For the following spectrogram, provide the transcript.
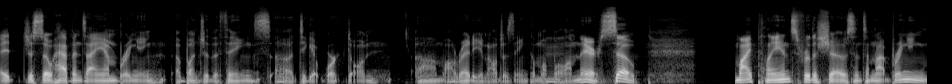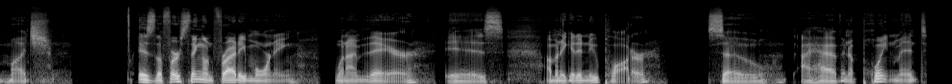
It just so happens I am bringing a bunch of the things uh, to get worked on um, already, and I'll just ink them up mm. while I'm there. So, my plans for the show, since I'm not bringing much, is the first thing on Friday morning when I'm there is I'm going to get a new plotter so I have an appointment.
